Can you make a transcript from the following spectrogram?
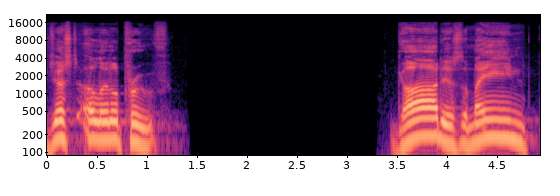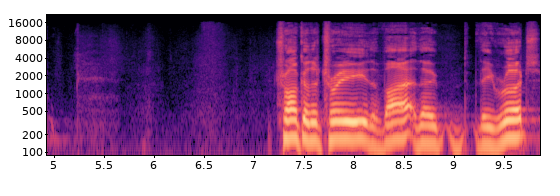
Just a little proof. God is the main trunk of the tree, the, the, the roots,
